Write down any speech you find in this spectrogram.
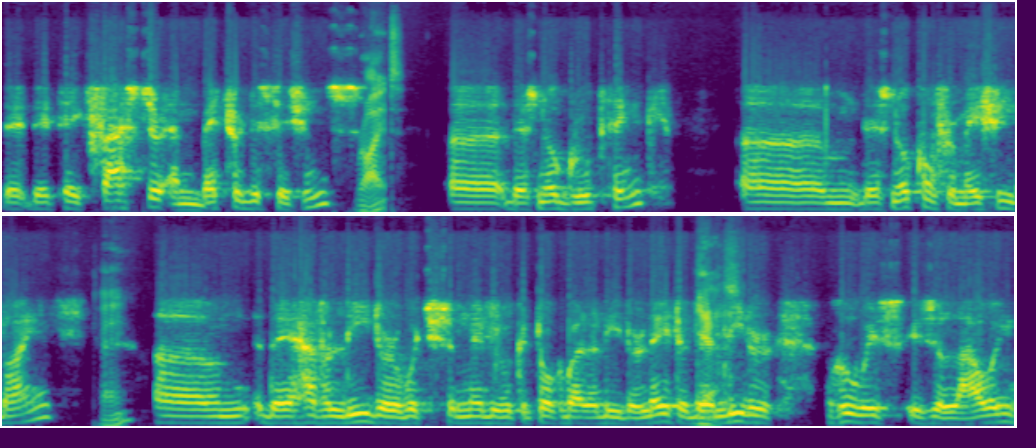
they, they take faster and better decisions. Right. Uh, there's no groupthink. Um, there's no confirmation bias. Okay. Um, they have a leader, which maybe we could talk about a leader later. The yes. leader who is, is allowing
